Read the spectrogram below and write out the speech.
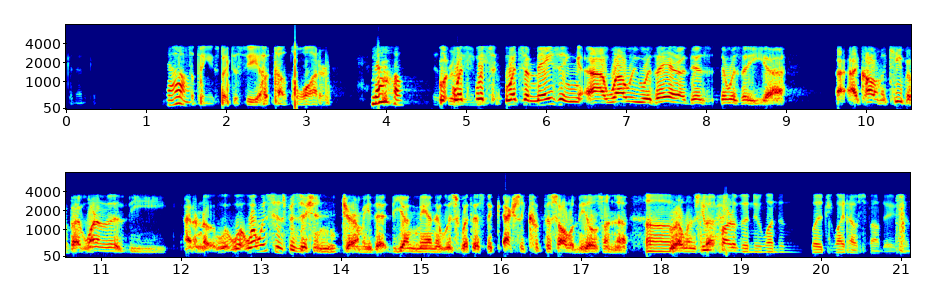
Connecticut. No, Something you expect to see out out in the water. no. It's really what's what's unique. what's amazing uh, while we were there, there's there was a uh, I I call him a keeper, but one of the, the I don't know what, what was his position, Jeremy, the, the young man that was with us that actually cooked us all the meals on the Uh, grill and he was part of the New London Ledge Lighthouse Foundation.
